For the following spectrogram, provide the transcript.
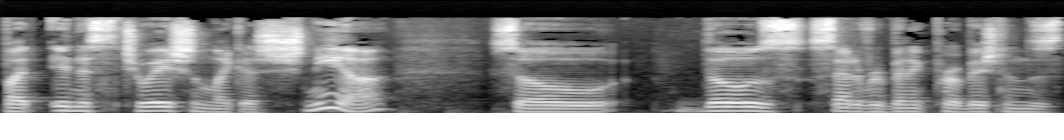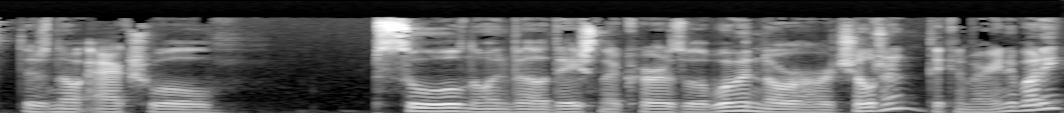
But in a situation like a shnia, so those set of rabbinic prohibitions, there's no actual psul, no invalidation that occurs with a woman nor her children. They can marry anybody,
